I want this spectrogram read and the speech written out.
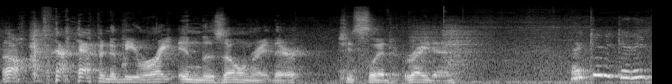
Oh, that happened to be right in the zone right there. She slid right in. Hi, kitty, kitty.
